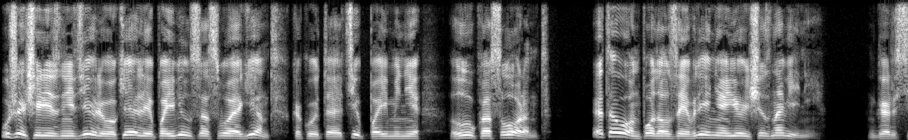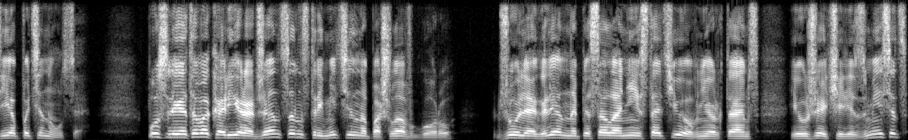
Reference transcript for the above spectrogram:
Уже через неделю у Келли появился свой агент, какой-то тип по имени Лукас Лорент — это он подал заявление о ее исчезновении. Гарсия потянулся. После этого карьера Дженсен стремительно пошла в гору. Джулия Гленн написала о ней статью в «Нью-Йорк Таймс», и уже через месяц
